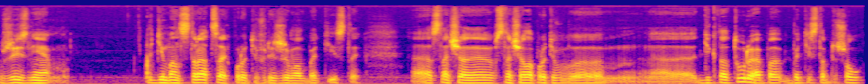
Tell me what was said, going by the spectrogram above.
в жизни в демонстрациях против режима Батисты. Э, Сначала, сначала против э, э, диктатуры, а Батиста пришел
